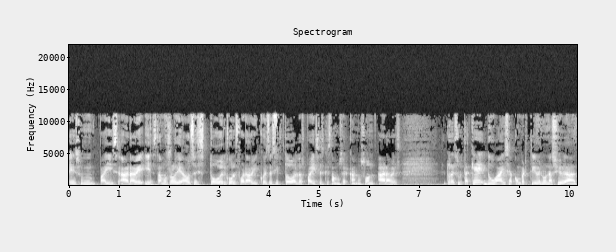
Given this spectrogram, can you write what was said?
es un país árabe y estamos rodeados, es todo el Golfo Arábico, es decir, todos los países que estamos cercanos son árabes. Resulta que Dubái se ha convertido en una ciudad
